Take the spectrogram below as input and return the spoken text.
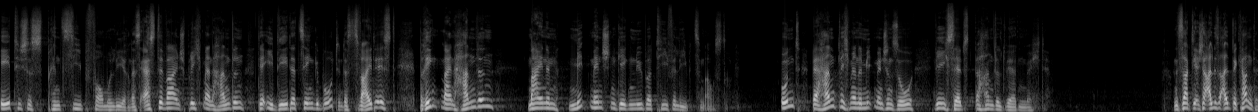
ethisches Prinzip formulieren. Das erste war, entspricht mein Handeln der Idee der zehn Gebote. Das zweite ist, bringt mein Handeln meinem Mitmenschen gegenüber tiefe Liebe zum Ausdruck. Und behandle ich meine Mitmenschen so, wie ich selbst behandelt werden möchte. Und jetzt sagt ihr, ist ja alles altbekannt,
